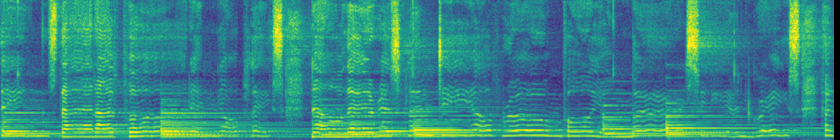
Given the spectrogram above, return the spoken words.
things that I've put in your place. Now there is plenty of room for your mercy and grace, and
